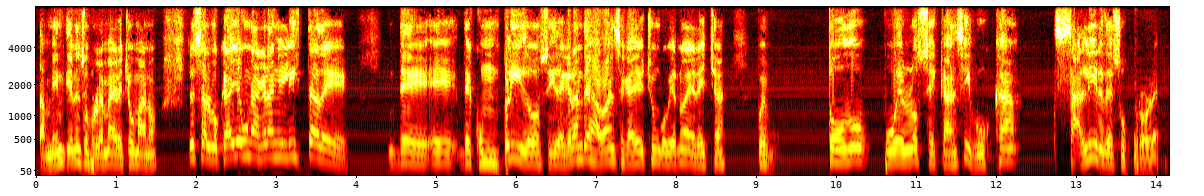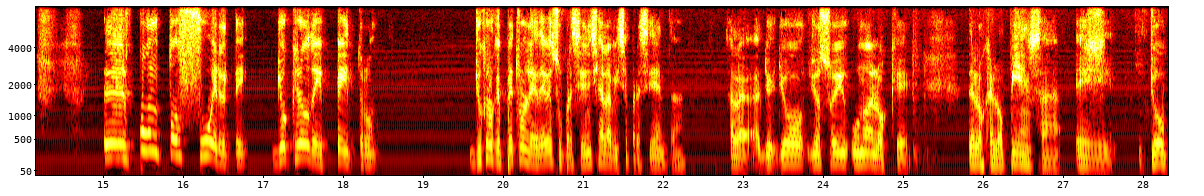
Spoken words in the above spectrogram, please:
también tienen su problema de derechos humanos. Entonces, salvo que haya una gran lista de, de, eh, de cumplidos y de grandes avances que haya hecho un gobierno de derecha, pues todo pueblo se cansa y busca salir de sus problemas. El punto fuerte, yo creo, de Petro, yo creo que Petro le debe su presidencia a la vicepresidenta. O sea, la- yo, yo, yo soy uno de los que de los que lo piensa. Eh, yo,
